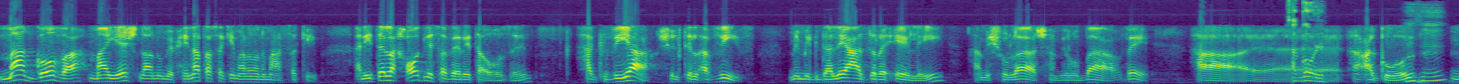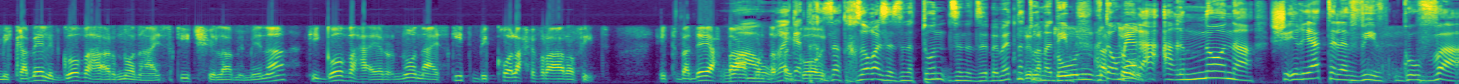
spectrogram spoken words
מה גובה, מה יש לנו מבחינת עסקים ארנונה מעסקים. אני אתן לך עוד לסבר את האוזן. הגבייה של תל אביב ממגדלי עזריאלי, המשולש, המרובע עגול. והעגול, מקבל את גובה הארנונה העסקית שלה ממנה כגובה הארנונה העסקית בכל החברה הערבית. התבדח פעם וואו, מרדכי רגע, כהן. תחזור, תחזור על זה, זה נתון, זה, זה באמת זה נתון מדהים. נתון אתה נתון. אומר, הארנונה שעיריית תל אביב גובה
